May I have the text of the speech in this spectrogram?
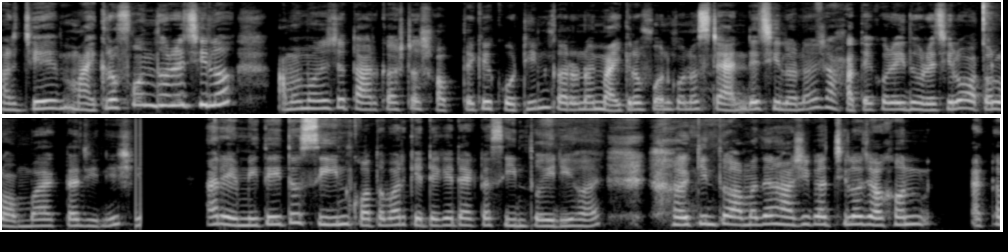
আর যে মাইক্রোফোন ধরেছিল, আমার মনে হচ্ছে তার কাজটা সব থেকে কঠিন, কারণ ওই মাইক্রোফোন কোনো স্ট্যান্ডে ছিল না, সে হাতে করেই ধরেছিল, অত লম্বা একটা জিনিস। আর এমনিতেই তো সিন কতবার কেটে কেটে একটা সিন তৈরি হয়। কিন্তু আমাদের হাসি পাচ্ছিল যখন একটা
